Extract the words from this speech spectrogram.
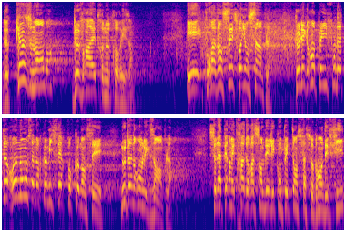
de 15 membres devra être notre horizon. Et pour avancer, soyons simples, que les grands pays fondateurs renoncent à leurs commissaires pour commencer, nous donnerons l'exemple. Cela permettra de rassembler les compétences face aux grands défis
